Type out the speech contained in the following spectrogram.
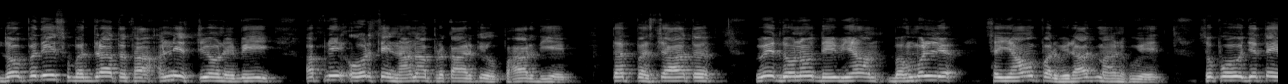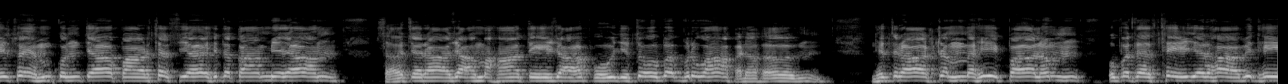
द्रौपदी, सुभद्रा तथा अन्य स्त्रियों ने भी अपनी ओर से नाना प्रकार के उपहार दिए। तत्पश्चात वे दोनों देवियाँ बहुमूल्य सैयाओं पर विराजमान हुए। सुपूजिते स्वयं कुंत्या हित काम्यया स च राजा महातेजा पूजितो बभ्रुवाहन धृतराष्ट्रम महीपालम उपतस्थे यथा विधि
